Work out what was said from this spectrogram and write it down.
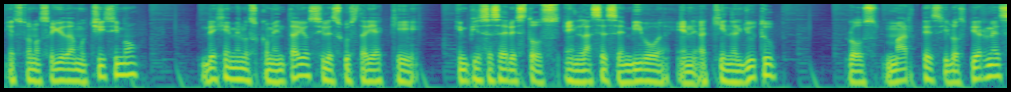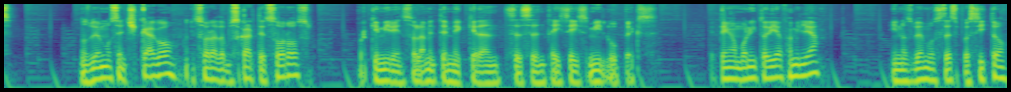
Esto nos ayuda muchísimo. Déjenme en los comentarios si les gustaría que empiece a hacer estos enlaces en vivo aquí en el YouTube los martes y los viernes. Nos vemos en Chicago. Es hora de buscar tesoros porque miren, solamente me quedan 66 mil UPEX. Que tengan bonito día familia y nos vemos despuesito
